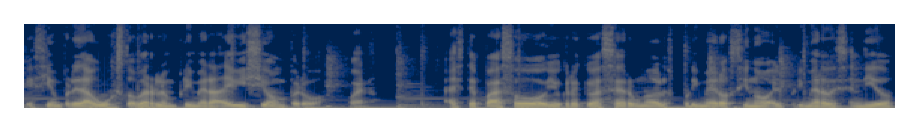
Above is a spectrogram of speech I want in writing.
que siempre da gusto verlo en primera división, pero bueno, a este paso yo creo que va a ser uno de los primeros, si no el primer descendido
